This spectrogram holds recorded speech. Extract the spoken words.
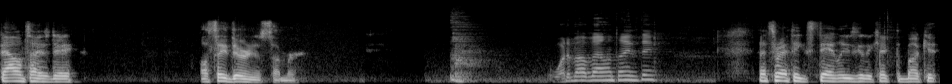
Valentine's Day. I'll say during the summer. What about Valentine's Day? That's what I think Stanley's going to kick the bucket.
